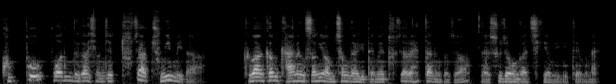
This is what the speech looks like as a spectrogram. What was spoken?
국부 펀드가 현재 투자 중입니다. 그만큼 가능성이 엄청나기 때문에 투자를 했다는 거죠. 네, 수조원 가치 기업이기 때문에.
